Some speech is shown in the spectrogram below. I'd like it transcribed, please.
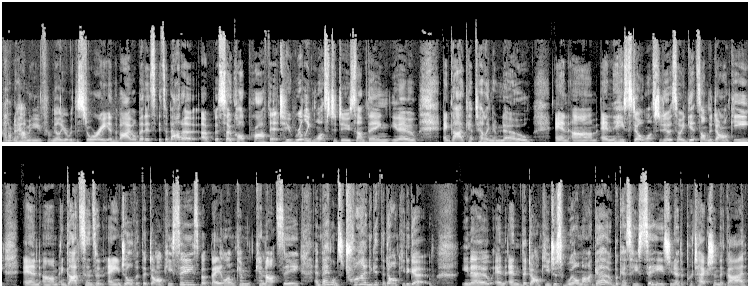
I don't know how many of you are familiar with the story in the Bible, but it's it's about a, a so-called prophet who really wants to do something, you know, and God kept telling him no, and um, and he still wants to do it, so he gets on the donkey, and um, and God sends an angel that the donkey sees, but Balaam can, cannot see, and Balaam's trying to get the donkey to go, you know, and and the donkey just will not go because he sees." you know, the protection that God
